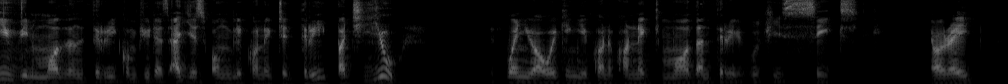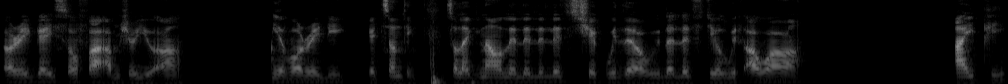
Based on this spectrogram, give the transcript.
even more than three computers. I just only connected three but you when you are working you can connect more than three which is six. All right all right guys so far i'm sure you are you have already get something. So like now let, let, let's check with the let's deal with our IP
